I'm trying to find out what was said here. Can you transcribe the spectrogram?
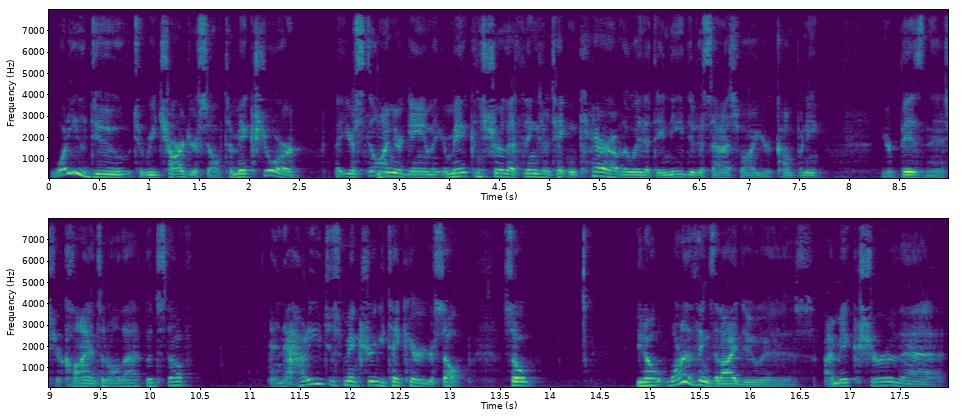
what do you do to recharge yourself to make sure that you're still on your game, that you're making sure that things are taken care of the way that they need to to satisfy your company, your business, your clients, and all that good stuff. And how do you just make sure you take care of yourself? So, you know, one of the things that I do is I make sure that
